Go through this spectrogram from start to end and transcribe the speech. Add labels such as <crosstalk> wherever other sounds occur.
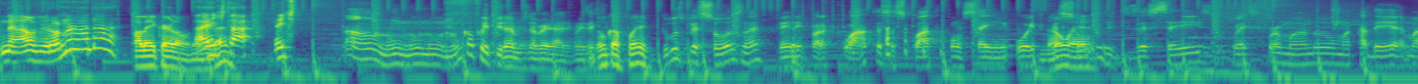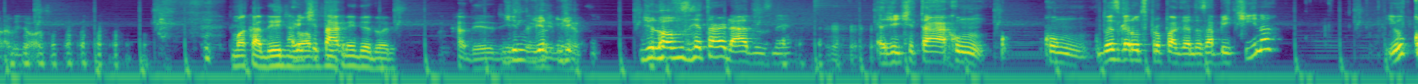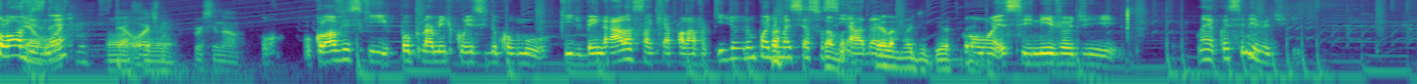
Não, virou nada. Fala aí, Carlão. A gente, tá, a gente não, não, não, nunca foi pirâmide, na verdade. Mas é nunca foi? Duas pessoas, né? Vendem para quatro, essas quatro conseguem oito não pessoas é. e 16 vai se formando uma cadeia maravilhosa. <laughs> uma cadeia de a novos tá... empreendedores. Cadeia de, de empreendimento. De, de, novos retardados, né? a gente tá com, com dois garotos propagandas, a Betina e o Clóvis, é né? Ótimo. Nossa, é ótimo, véio. por sinal. O Clovis, que popularmente conhecido como Kid Bengala, só que a palavra Kid não pode mais ser <laughs> associada Pelo amor de Deus, com esse nível de. É, com esse nível de.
